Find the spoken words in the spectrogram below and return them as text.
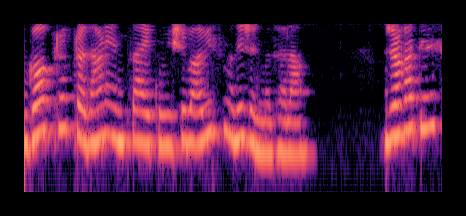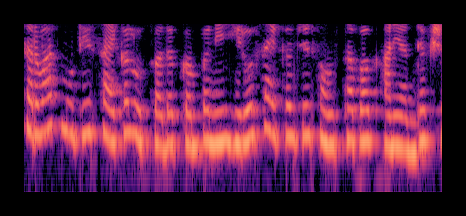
ग. प्र. प्रधान यांचा एकोणीसशे बावीसमध्ये जन्म झाला. जगातील सर्वात मोठी सायकल उत्पादक कंपनी हिरो सायकलचे संस्थापक आणि अध्यक्ष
